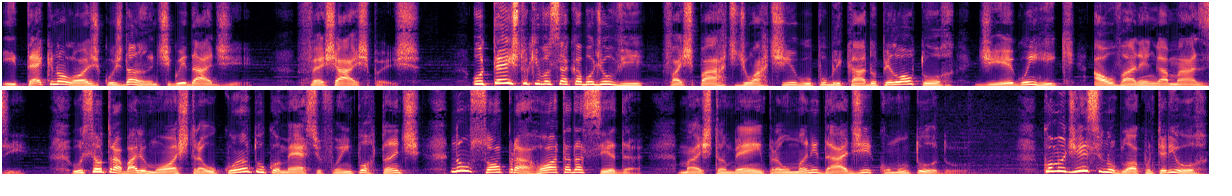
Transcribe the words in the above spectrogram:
e tecnológicos da antiguidade. Fecha aspas. O texto que você acabou de ouvir faz parte de um artigo publicado pelo autor Diego Henrique Alvarenga Mazzi O seu trabalho mostra o quanto o comércio foi importante não só para a Rota da Seda, mas também para a humanidade como um todo. Como eu disse no bloco anterior,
